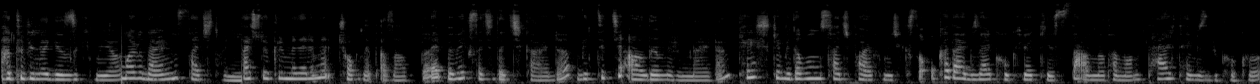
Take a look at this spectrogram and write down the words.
Adı bile gözükmüyor. Maru Derm'in saç toniği. Saç dökülmelerimi çok net azalttı. Ve bebek saçı da çıkardı. Bittikçe aldığım ürünlerden. Keşke bir de bunun saç parfümü çıksa. O kadar güzel kokuyor ki size anlatamam. Tertemiz bir koku.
